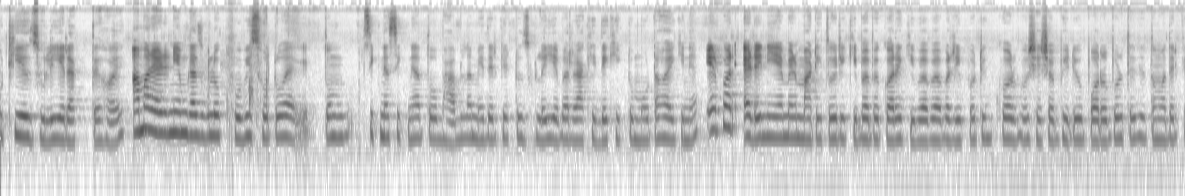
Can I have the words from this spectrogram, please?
উঠিয়ে ঝুলিয়ে রাখতে হয়। আমার অ্যাডেনিয়াম গাছগুলো খুবই ছোট, একদম চিকনা চিকনা, তো ভাবলাম এদেরকে একটু ঝুলেই এবার রাখি, দেখি একটু মোটা হয় কিনা। এরপর অ্যাডেনিয়ামের মাটি তৈরি কীভাবে করে, কীভাবে আবার রিপোর্টিং করব, সেসব ভিডিও পরবর্তীতে তোমাদেরকে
